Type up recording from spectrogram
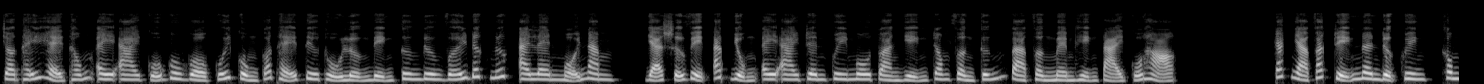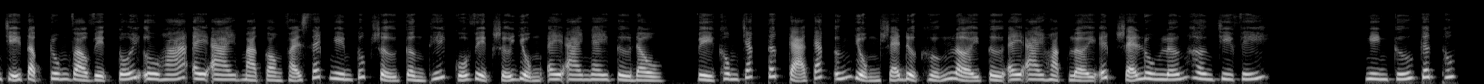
cho thấy hệ thống AI của Google cuối cùng có thể tiêu thụ lượng điện tương đương với đất nước Ireland mỗi năm, giả sử việc áp dụng AI trên quy mô toàn diện trong phần cứng và phần mềm hiện tại của họ. Các nhà phát triển nên được khuyên không chỉ tập trung vào việc tối ưu hóa AI mà còn phải xét nghiêm túc sự cần thiết của việc sử dụng AI ngay từ đầu, vì không chắc tất cả các ứng dụng sẽ được hưởng lợi từ AI hoặc lợi ích sẽ luôn lớn hơn chi phí. Nghiên cứu kết thúc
